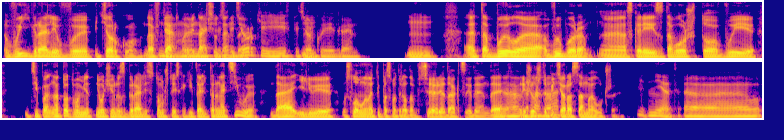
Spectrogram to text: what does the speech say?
вы играли в пятерку, да, в Да, пятую мы редакцию начали с пятерки, и в пятерку и играем. Мгм. Это был э, выбор э, скорее из-за того, что вы типа на тот момент не очень разбирались в том, что есть какие-то альтернативы, да, или условно ты посмотрел там все редакции ДНД, Ага, решил, что ага. пятера самая лучшая. Нет, э,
